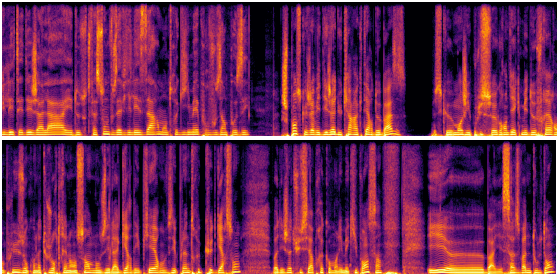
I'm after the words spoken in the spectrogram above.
il était déjà là et de toute façon vous aviez les armes entre guillemets pour vous imposer Je pense que j'avais déjà du caractère de base, Parce que moi, j'ai plus grandi avec mes deux frères en plus, donc on a toujours traîné ensemble, on faisait la guerre des pierres, on faisait plein de trucs que de garçons. Bah déjà, tu sais après comment les mecs y pensent. Hein. Et euh, bah, ça se vanne tout le temps.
